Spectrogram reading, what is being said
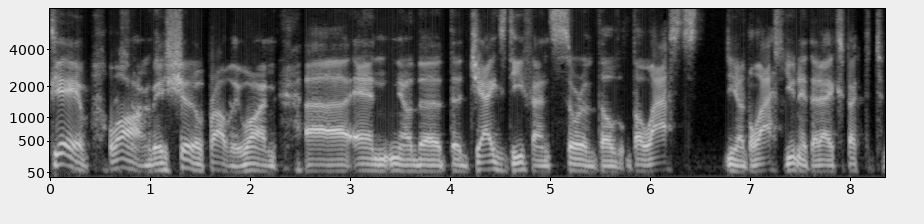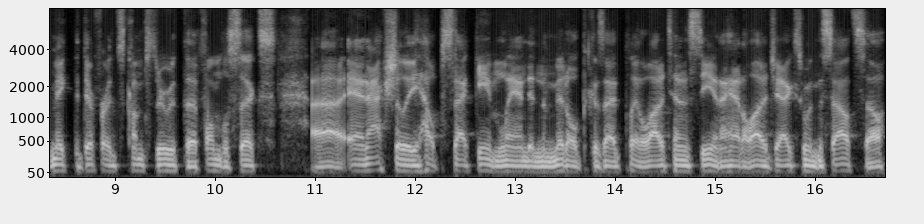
game long. They should have probably won. Uh, and you know the the Jags defense, sort of the the last you know the last unit that I expected to make the difference comes through with the fumble six, uh, and actually helps that game land in the middle because I had played a lot of Tennessee and I had a lot of Jags win the South, so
